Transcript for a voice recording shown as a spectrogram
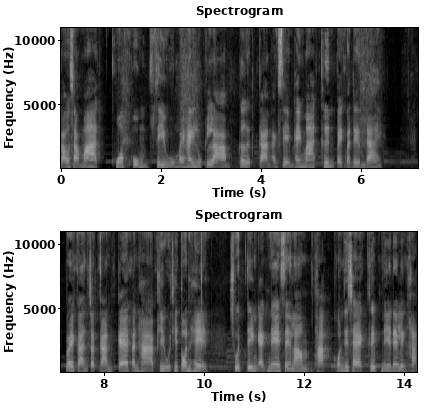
เราสามารถควบคุมสิวไม่ให้ลุกลาม เกิดการอักเสบให้มากขึ้นไปกว่าเดิมได้ ด้วยการจัดการแก้ปัญหาผิวที่ต้นเหตุชูตติ้งแอคเน่เซรั่มทักคนที่แชร์คลิปนี้ได้เลยค่ะ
